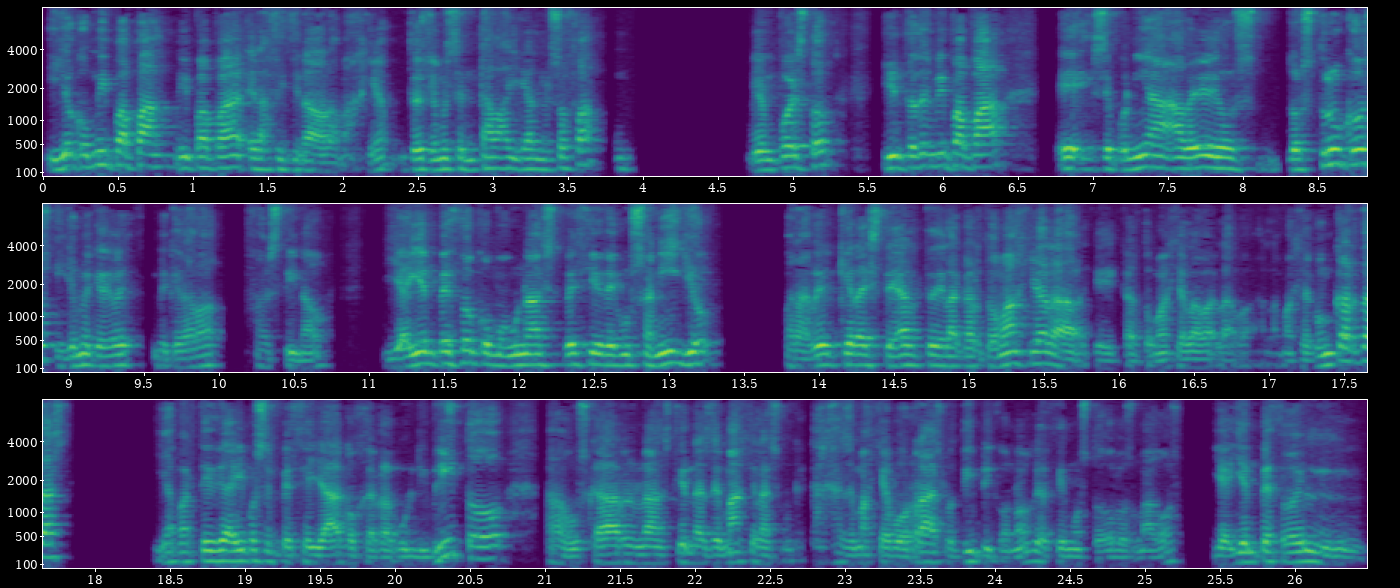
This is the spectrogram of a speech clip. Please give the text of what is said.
y yo con mi papá, mi papá era aficionado a la magia. Entonces yo me sentaba ahí en el sofá, bien puesto, y entonces mi papá eh, se ponía a ver los, trucos y yo me, quedé, me quedaba fascinado. Y ahí empezó como una especie de gusanillo para ver qué era este arte de la cartomagia, la cartomagia, la, la, magia con cartas, y a partir de ahí pues empecé ya a coger algún librito, a buscar unas tiendas de magia, las cajas de magia borras, lo típico, ¿no? Que hacemos todos los magos. Y ahí empezó el,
